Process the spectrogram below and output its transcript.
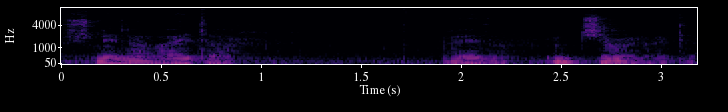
schneller weiter. Also, und ciao, Leute.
